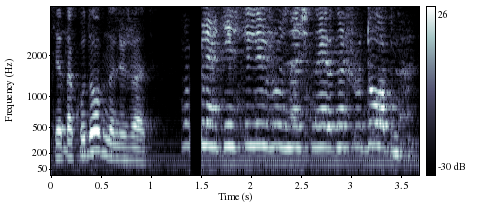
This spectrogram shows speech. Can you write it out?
Тебе так удобно лежать? Если лежу, значит, наверное, ж удобно.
